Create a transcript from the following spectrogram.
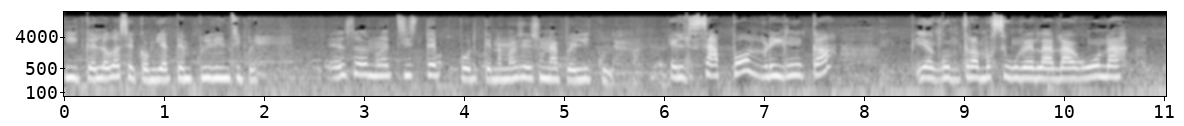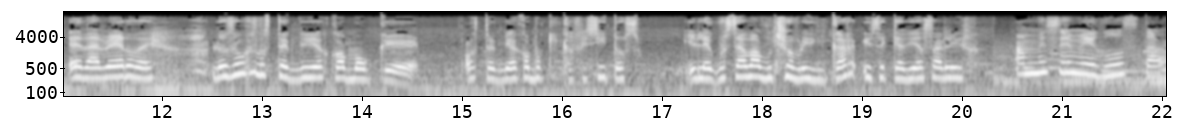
y que luego se convierte en príncipe. Eso no existe porque nada más es una película. El sapo brinca y encontramos sobre la laguna. Era verde. Los ojos los tenía como que los tenía como que cafecitos y le gustaba mucho brincar y se quería salir. A mí sí me gusta.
